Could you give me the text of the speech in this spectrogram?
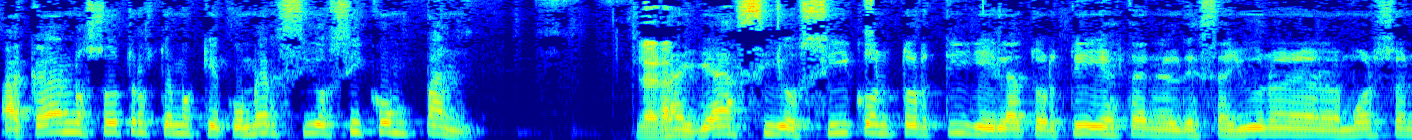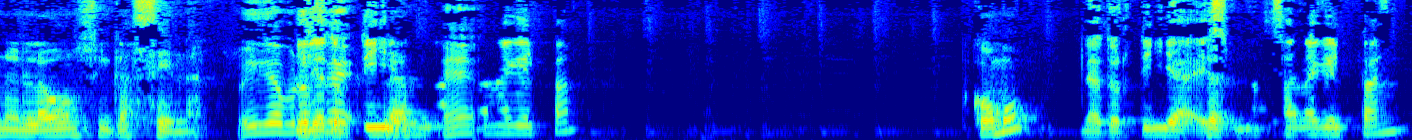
acá nosotros tenemos que comer sí o sí con pan Allá sí o sí con tortilla y la tortilla está en el desayuno, en el almuerzo, en la once y la cena. Oiga, profe, ¿Y la tortilla es más ¿eh? sana que el pan? ¿Cómo? ¿La tortilla es más sana que el pan?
